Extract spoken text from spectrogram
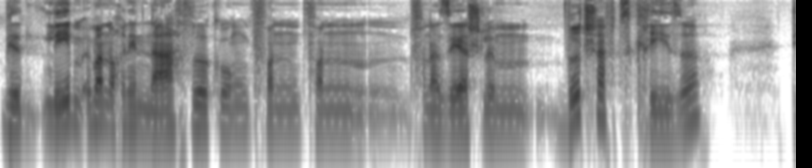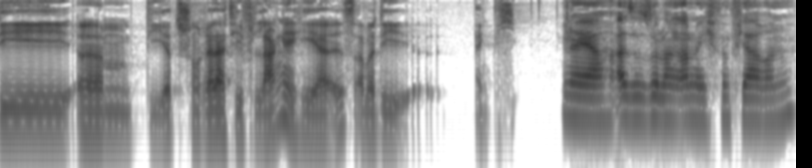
wir leben immer noch in den Nachwirkungen von, von, von einer sehr schlimmen Wirtschaftskrise, die, ähm, die jetzt schon relativ lange her ist, aber die eigentlich Naja, also so lange auch nicht, fünf Jahre, ne?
